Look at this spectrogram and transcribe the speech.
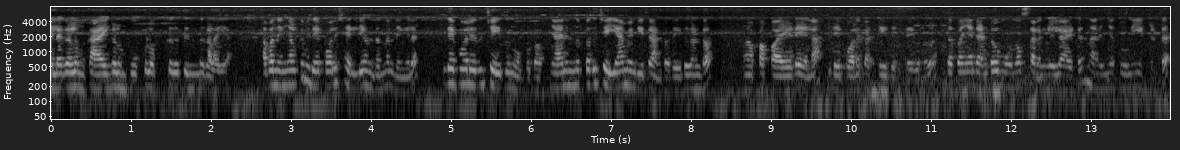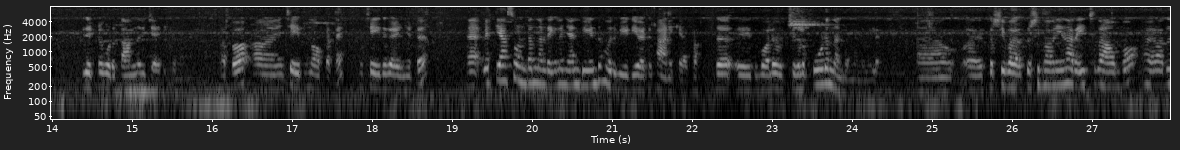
ഇലകളും കായ്കളും പൂക്കളും ഒക്കെ ഇത് തിന്ന് കളയുക അപ്പോൾ നിങ്ങൾക്കും ഇതേപോലെ ശല്യം ഉണ്ടെന്നുണ്ടെങ്കിൽ ഇതേപോലെ ഇത് ചെയ്ത് നോക്കൂട്ടോ ഞാൻ ഇന്നിപ്പോൾ ഇത് ചെയ്യാൻ വേണ്ടിയിട്ടാണ് കേട്ടോ ഇത് കണ്ടോ? പപ്പായയുടെ ഇല ഇതേപോലെ കട്ട് ചെയ്തിട്ടേക്കുന്നത്. ഇതിപ്പോൾ ഞാൻ രണ്ടോ മൂന്നോ സ്ഥലങ്ങളിലായിട്ട് നനഞ്ഞ തുണി ഇട്ടിട്ട് ഇതിട്ട് കൊടുക്കാമെന്ന് വിചാരിക്കുന്നു. അപ്പോൾ ചെയ്ത് നോക്കട്ടെ. ചെയ്ത് കഴിഞ്ഞിട്ട് വ്യത്യാസം ഉണ്ടെന്നുണ്ടെങ്കിൽ ഞാൻ വീണ്ടും ഒരു വീഡിയോ ആയിട്ട് കാണിക്കാം കേട്ടോ. ഇത് ഇതുപോലെ ഉച്ചകൾ കൂടുന്നുണ്ടെന്നുണ്ടെങ്കിൽ. കൃഷി കൃഷിഭവനിൽ നിന്ന് അറിയിച്ചതാവുമ്പോൾ അത്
